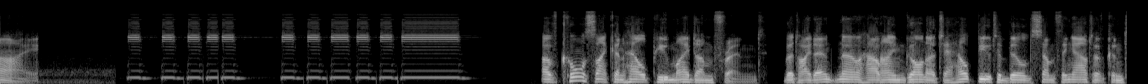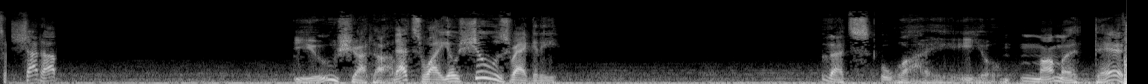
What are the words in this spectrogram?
Hi. Of course I can help you my dumb friend, but I don't know how I'm gonna to help you to build something out of container. Shut up. You shut up. That's why your shoe's raggedy. That's why your mama dead.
